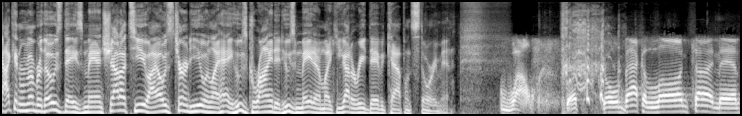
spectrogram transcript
I can remember those days, man. Shout out to you. I always turn to you and like, hey, who's grinded? Who's made it? I'm like, you got to read David Kaplan's story, man. Wow, that's going back a long time, man.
